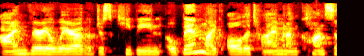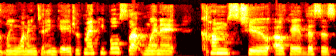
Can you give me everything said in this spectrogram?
I'm very aware of, of just keeping open like all the time. And I'm constantly wanting to engage with my people so that when it comes to, okay, this is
